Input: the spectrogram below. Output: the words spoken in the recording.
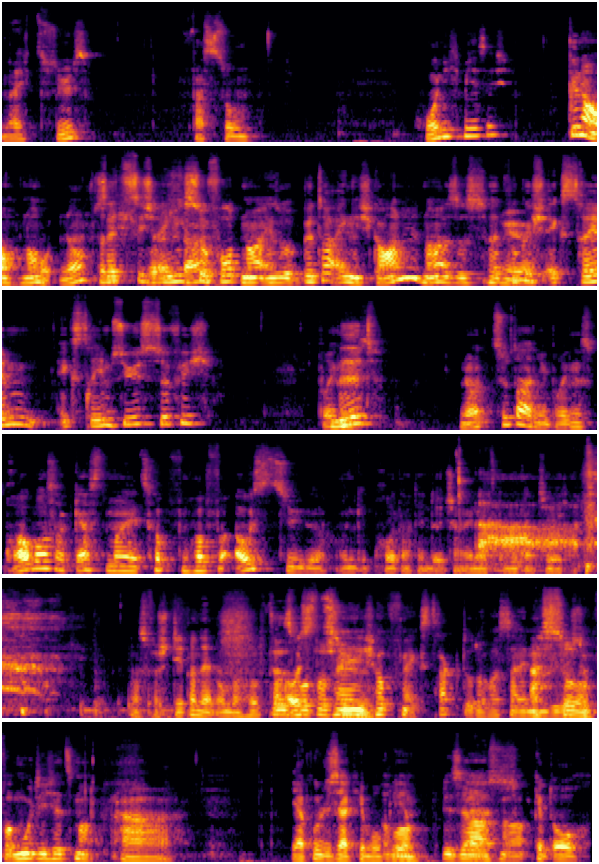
Leicht süß. Fast so honigmäßig. Genau, ne? Ne? Setzt ich- sich eigentlich sagen. sofort, ne? Also bitter eigentlich gar nicht, ne? Also es ist halt Nö. wirklich extrem, extrem süß, süffig, Übrigens, mild. Ja, Zutaten übrigens. Brauwasser, Gerstenmalz, Hopfen, Hopfen-Auszüge und gebraut nach den deutschen Einheitsbrot natürlich. Was versteht man denn unter Das wird wahrscheinlich Hopfenextrakt oder was sein in Ach so. Richtung, vermute ich jetzt mal. Ah. Ja gut, ist ja kein Problem. Aber ist ja, es ja. gibt auch,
